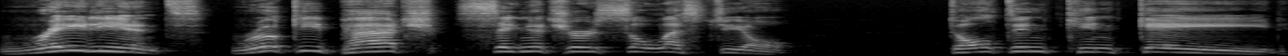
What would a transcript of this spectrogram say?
Radiant. Rookie patch signature celestial. Dalton Kincaid.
